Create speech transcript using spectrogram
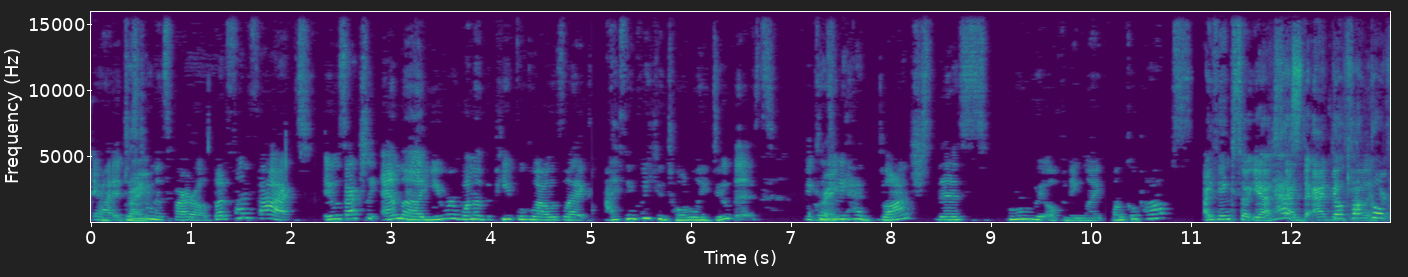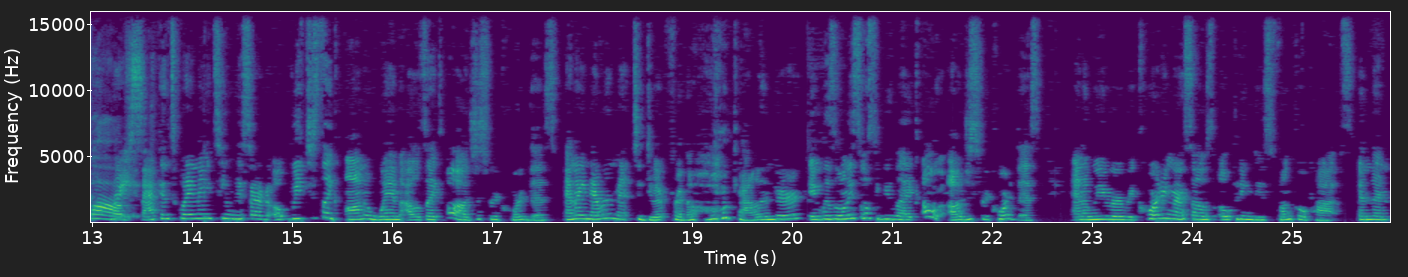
yeah, it just Right. kind of spiraled. But fun fact, it was actually Emma. You were one of the people who I was like, I think we could totally do this. Because Right. we had launched this, what were we opening? Like Funko Pops? I think so. Yes, Yes, at the the Funko calendar. Pops. Right. Back in 2019, we started, oh, we just like on a whim, I was like, oh, I'll just record this. And I never meant to do it for the whole calendar. It was only supposed to be like, oh, I'll just record this. And we were recording ourselves opening these Funko Pops. And then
